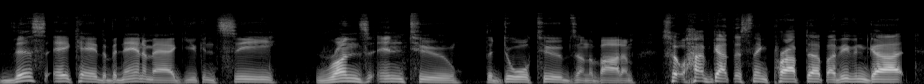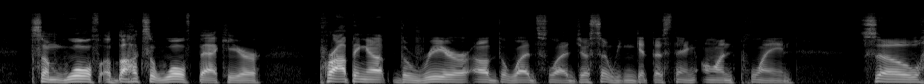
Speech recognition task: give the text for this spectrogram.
This AK, the Banana Mag, you can see runs into the dual tubes on the bottom. So I've got this thing propped up. I've even got some wolf, a box of wolf back here, propping up the rear of the lead sled just so we can get this thing on plane. So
